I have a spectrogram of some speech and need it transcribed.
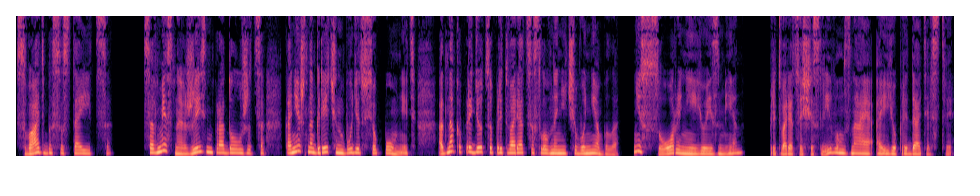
свадьба состоится, совместная жизнь продолжится. Конечно, Гречин будет все помнить, однако придется притворяться, словно ничего не было, ни ссоры, ни ее измен притворяться счастливым, зная о ее предательстве.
